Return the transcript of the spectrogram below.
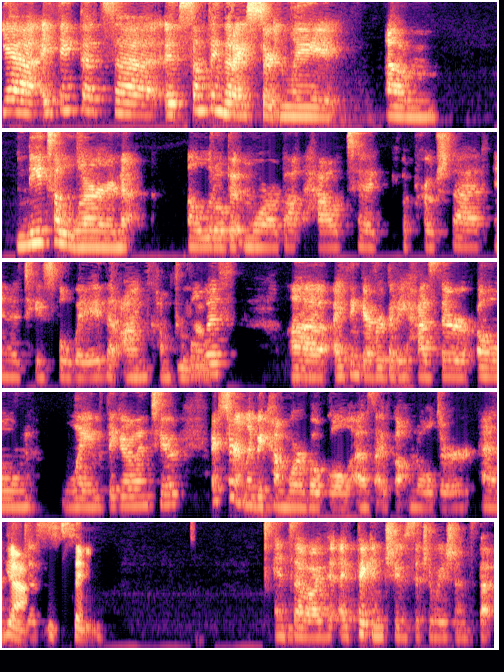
Yeah, I think that's uh, it's something that I certainly um, need to learn a little bit more about how to approach that in a tasteful way that I'm comfortable yeah. with. Uh, I think everybody has their own lane that they go into. I've certainly become more vocal as I've gotten older, and yeah, just same. And so I, I pick and choose situations, but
